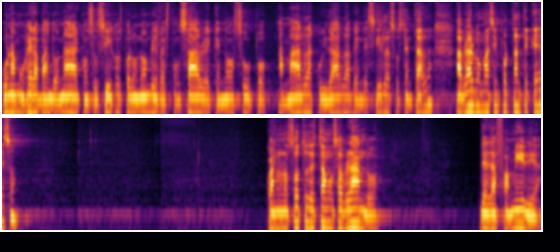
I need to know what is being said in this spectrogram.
Una mujer abandonada con sus hijos por un hombre irresponsable que no supo amarla, cuidarla, bendecirla, sustentarla. ¿Habrá algo más importante que eso? Cuando nosotros estamos hablando de la familia,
